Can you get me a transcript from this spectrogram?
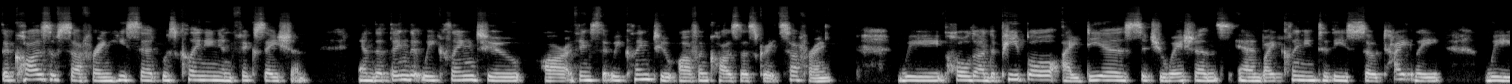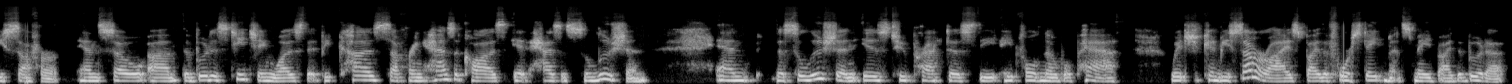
The cause of suffering, he said, was clinging and fixation. And the thing that we cling to are things that we cling to often cause us great suffering. We hold on to people, ideas, situations, and by clinging to these so tightly, we suffer. And so um, the Buddha's teaching was that because suffering has a cause, it has a solution. And the solution is to practice the Eightfold Noble Path, which can be summarized by the four statements made by the Buddha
